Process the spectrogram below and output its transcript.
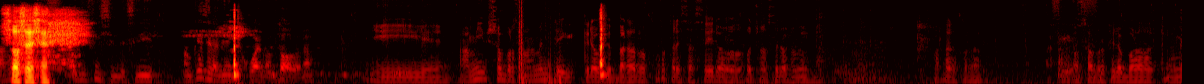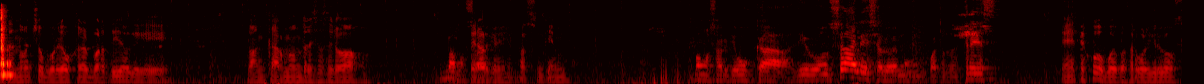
Sos ese. Es difícil decidir, aunque ese la tiene que jugar con todo, ¿no? yo personalmente creo que perder por 3 a 0 o 8 a 0 es lo mismo. Perder es perder. Así O es. sea, prefiero perder que me metan 8 por ir a buscar el partido que bancarme un 3 a 0 abajo. y Vamos a esperar ver. que pase el tiempo. Vamos a ver qué busca Diego González, ya lo vemos en 4-3-3. En este juego puede pasar cualquier cosa.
